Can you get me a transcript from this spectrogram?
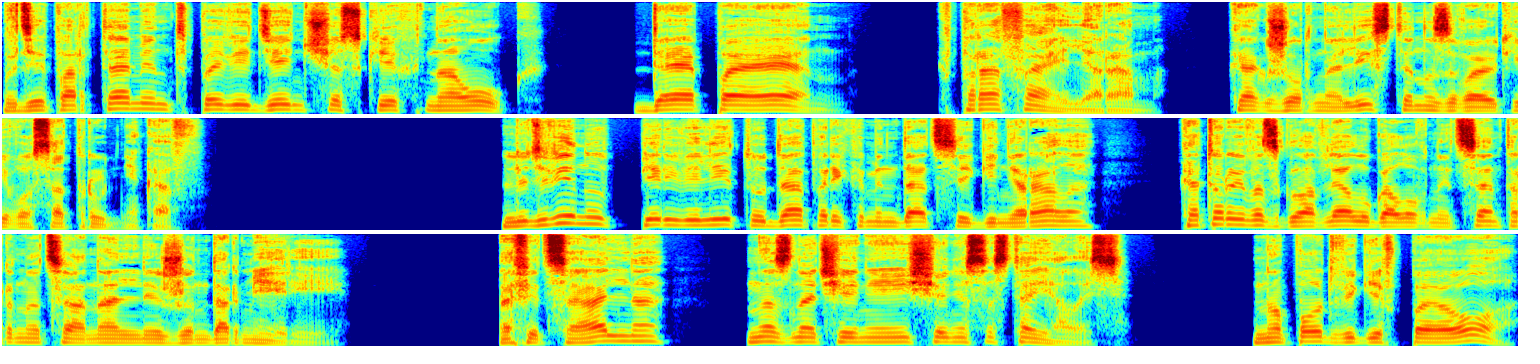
В Департамент поведенческих наук, ДПН, к профайлерам, как журналисты называют его сотрудников. Людвину перевели туда по рекомендации генерала, который возглавлял уголовный центр национальной жандармерии. Официально назначение еще не состоялось, но подвиги в ПО,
